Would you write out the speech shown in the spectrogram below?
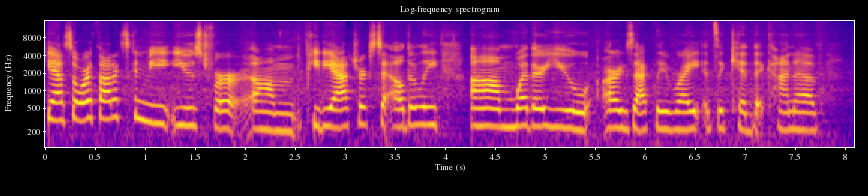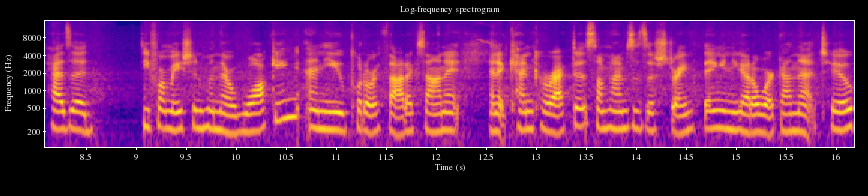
Yeah, so orthotics can be used for um, pediatrics to elderly. Um, whether you are exactly right, it's a kid that kind of has a deformation when they're walking and you put orthotics on it and it can correct it. Sometimes it's a strength thing and you got to work on that too.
